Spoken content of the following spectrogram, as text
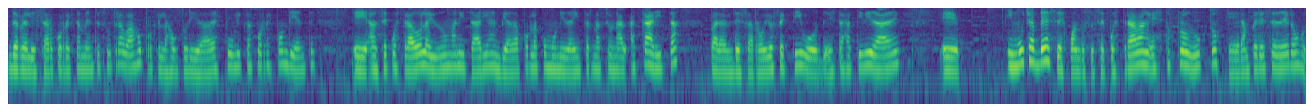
de realizar correctamente su trabajo porque las autoridades públicas correspondientes eh, han secuestrado la ayuda humanitaria enviada por la comunidad internacional a Caritas para el desarrollo efectivo de estas actividades. Eh, y muchas veces cuando se secuestraban estos productos que eran perecederos,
